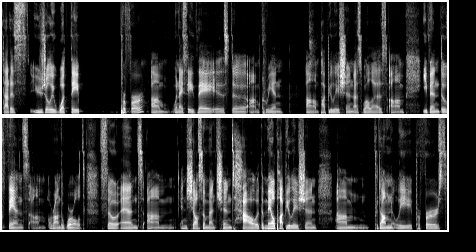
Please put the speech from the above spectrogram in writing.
that is usually what they prefer. Um, when I say they, is the um, Korean um, population as well as um, even the fans um, around the world. So and um, and she also mentioned how the male population predominantly prefers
